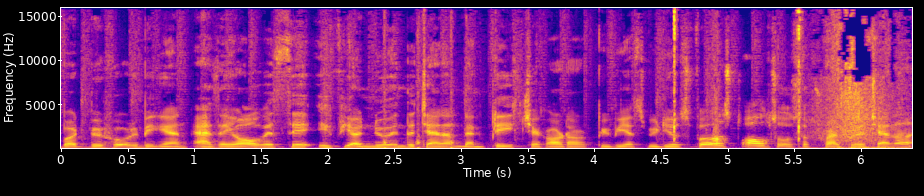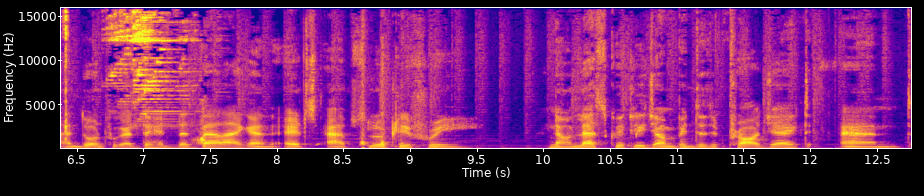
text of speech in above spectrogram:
But before we begin, as I always say, if you are new in the channel then please check out our previous videos first. Also subscribe to the channel and don't forget to hit that bell icon, it's absolutely free. Now let's quickly jump into the project and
